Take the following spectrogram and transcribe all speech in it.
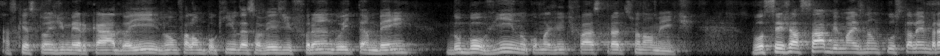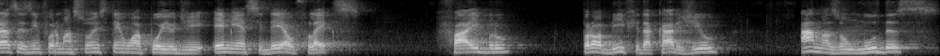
as questões de mercado aí. Vamos falar um pouquinho dessa vez de frango e também do bovino, como a gente faz tradicionalmente. Você já sabe, mas não custa lembrar, essas informações têm o apoio de MSD Alflex, Fibro, ProBif da Cargill, Amazon Mudas,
